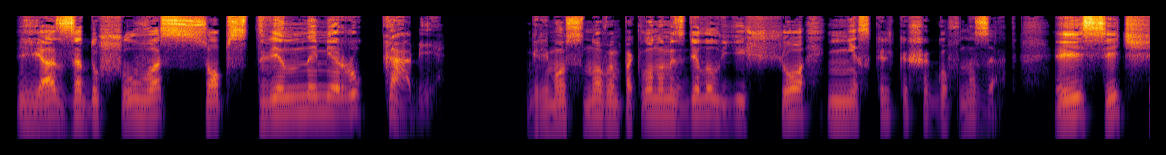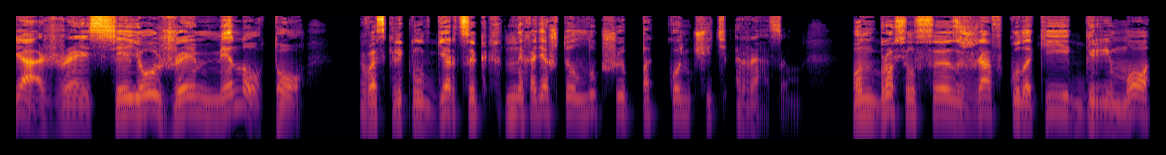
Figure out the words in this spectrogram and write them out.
я задушу вас собственными руками!» Гремо с новым поклоном сделал еще несколько шагов назад. «И сейчас же, сию же минуту!» — воскликнул герцог, находя, что лучше покончить разом. Он бросился, сжав кулаки, гримо,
